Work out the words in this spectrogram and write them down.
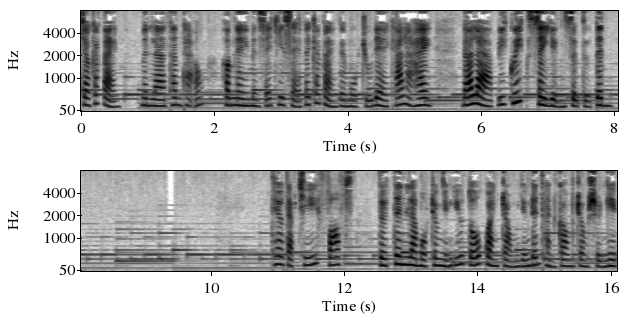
Chào các bạn, mình là Thanh Thảo. Hôm nay mình sẽ chia sẻ với các bạn về một chủ đề khá là hay, đó là bí quyết xây dựng sự tự tin. Theo tạp chí Forbes, Tự tin là một trong những yếu tố quan trọng dẫn đến thành công trong sự nghiệp.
